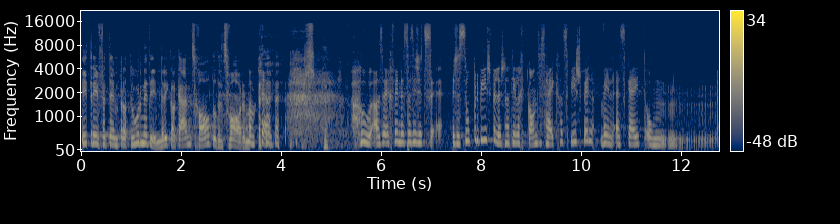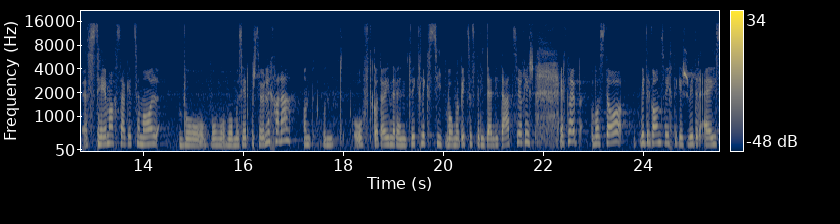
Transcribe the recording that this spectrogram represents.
ich treffe die Temperatur nicht immer. Ich gehe gerne zu kalt oder zu warm. Okay. also ich finde, das ist jetzt ist ein super Beispiel. Es ist natürlich ein ganz heikles Beispiel, weil es geht um ein Thema, ich sage jetzt einmal, wo, wo, wo man sehr persönlich kann und, und oft gerade auch in einer Entwicklungszeit, wo man ein bisschen auf der Identitätssuche ist. Ich glaube, was da wieder ganz wichtig ist, wieder eins,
